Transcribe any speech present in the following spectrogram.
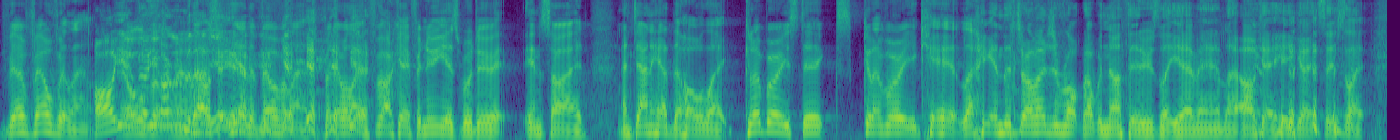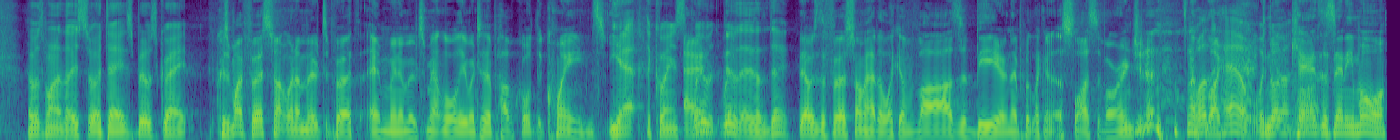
Vel- Velvet Lounge. Oh yeah, Velvet yeah, I remember Lounge. that. That was, yeah, yeah, the Velvet Lounge. But they were like, "For- okay, for New Year's we'll do it inside. And Danny had the whole like, can I borrow your sticks? Can I borrow your kit? Like, and the drummer just rocked up with nothing. He was like, yeah, man. Like, okay, here you go. So it's like, it was one of those sort of days, but it was great. Because my first night when I moved to Perth and when I moved to Mount Lawley, I went to a pub called the Queens. Yeah, the Queens. We And were, we were there the other day. That was the first time I had a, like a vase of beer and they put like a, a slice of orange in it. I'm What the hell? It's What not in Kansas anymore.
